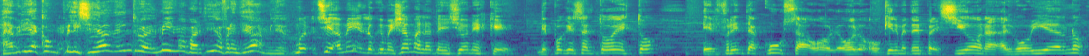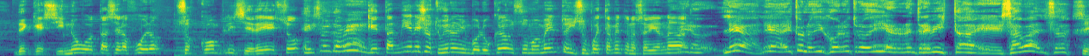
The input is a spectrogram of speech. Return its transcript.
habría complicidad dentro del mismo partido Frente Amplio. Bueno, sí, a mí lo que me llama la atención es que después que saltó esto, el frente acusa o, o- o quiere meter presión al gobierno de que si no votás el afuero, sos cómplice de eso. Exactamente. Que también ellos estuvieron involucrados en su momento y supuestamente no sabían nada. Pero, Lea, Lea, esto lo dijo el otro día en una entrevista eh, Zabalza, Sí.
